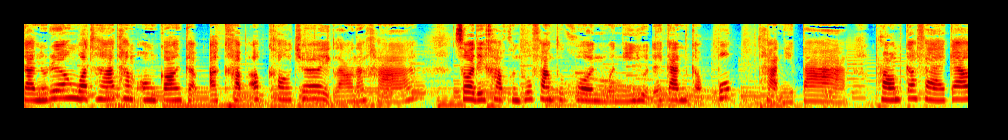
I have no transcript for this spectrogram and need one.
กันเรื่องวัฒนธรรมองค์กรกับ A Cup of Culture อีกแล้วนะคะ สวัสดีค่ะคุณผู้ฟังทุกคน วันนี้อยู่ด้วยกันกับปุ๊บฐานิตา พร้อมกาแฟแก้ว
